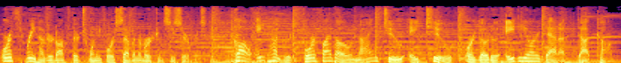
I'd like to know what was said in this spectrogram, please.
or $300 off their 24-7 emergency service. Call 800-450-9282 or go to adrdata.com.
